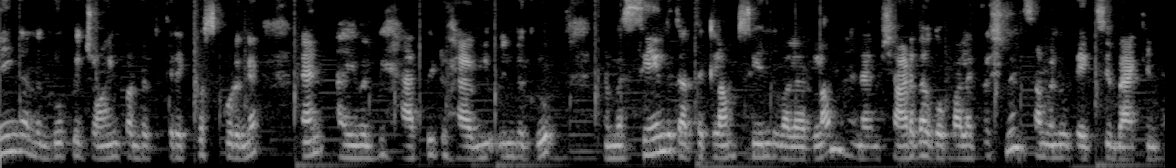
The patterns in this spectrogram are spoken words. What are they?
நீங்கள் அந்த குரூப்பில் ஜாயின் பண்ணுறதுக்கு ரெக்வஸ்ட் கொடுங்க. And I will be happy to have you in the group நம்ம சேர்ந்து கற்றுக்கலாம் சேர்ந்து வளரலாம். அண்ட் ஐம் சாரதா கோபாலகிருஷ்ணன் சமன் takes you back in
